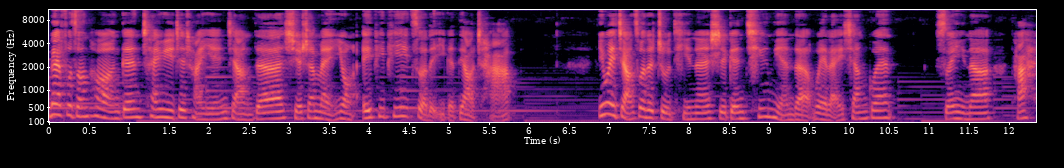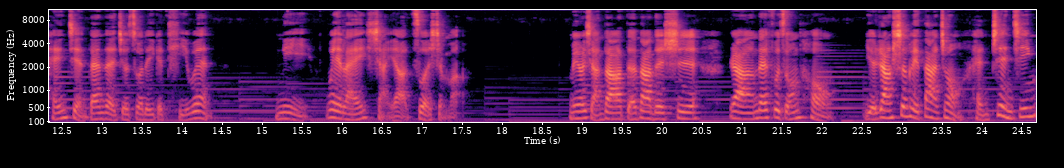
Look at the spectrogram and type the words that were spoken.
赖副总统跟参与这场演讲的学生们用 A.P.P 做的一个调查，因为讲座的主题呢是跟青年的未来相关，所以呢他很简单的就做了一个提问：你未来想要做什么？没有想到得到的是让赖副总统也让社会大众很震惊，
